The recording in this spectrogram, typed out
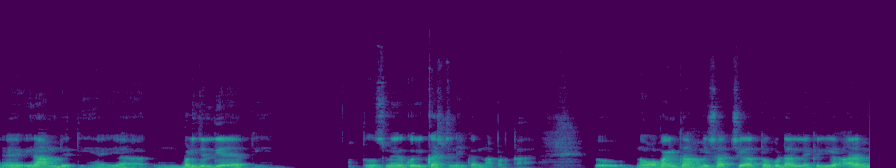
इनाम देती हैं या, बड़ी जल्दी आ जाती हैं। तो उसमें कोई कष्ट नहीं करना पड़ता है। तो नवा पॉइंट था हमेशा अच्छी आदतों को डालने के लिए आरंभ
